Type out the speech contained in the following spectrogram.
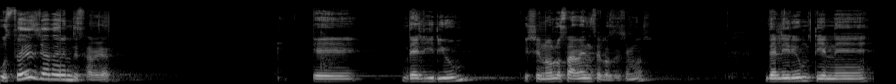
ustedes ya deben de saber que Delirium, y si no lo saben, se los decimos. Delirium tiene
